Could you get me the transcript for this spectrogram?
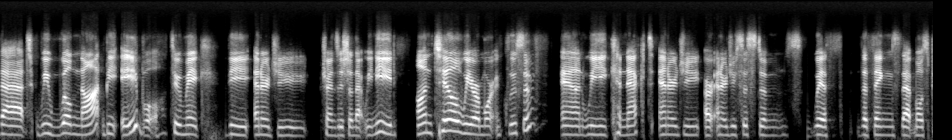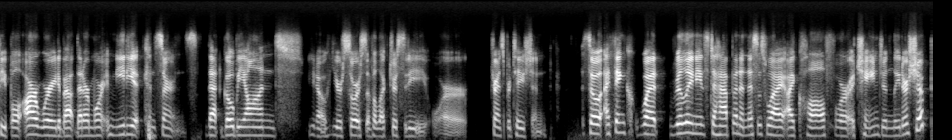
that we will not be able to make the energy transition that we need until we are more inclusive and we connect energy our energy systems with the things that most people are worried about that are more immediate concerns that go beyond you know your source of electricity or transportation so I think what really needs to happen, and this is why I call for a change in leadership,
